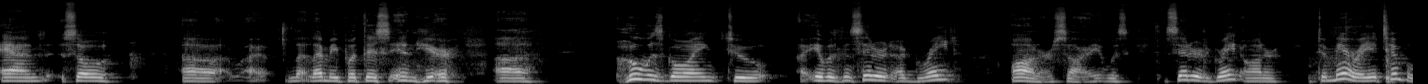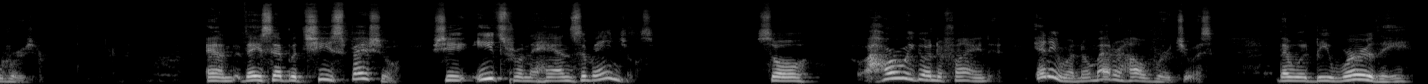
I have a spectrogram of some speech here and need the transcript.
and so uh, let, let, me put this in here uh, who was going to it was considered a great honor sorry it was considered a great honor to marry a temple virgin. And they said but she's special. She eats from the hands of angels. So how are we going to find anyone, no matter how virtuous, that would be worthy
